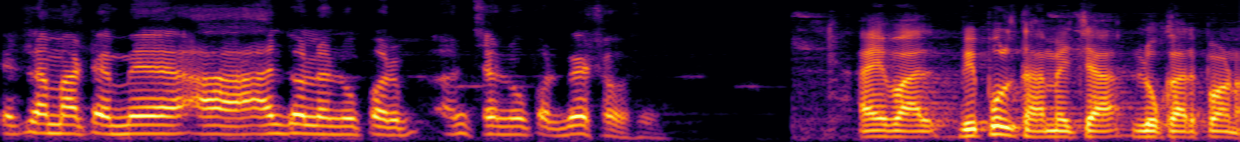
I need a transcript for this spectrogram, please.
એટલા માટે મેં આ આંદોલન ઉપર, અનશન ઉપર બેઠો છું. અહેવાલ વિપુલ ધામેચા, લોકાર્પણ.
